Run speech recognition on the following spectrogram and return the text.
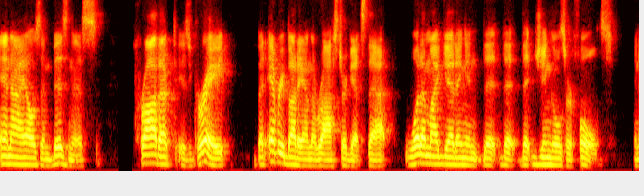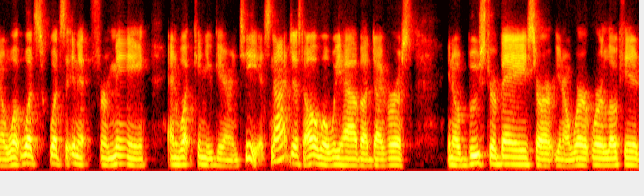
NILs in business, product is great, but everybody on the roster gets that. What am I getting in that, that, that jingles or folds? You know, what, what's, what's in it for me and what can you guarantee? It's not just, oh, well, we have a diverse you know booster base or you know we're, we're located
